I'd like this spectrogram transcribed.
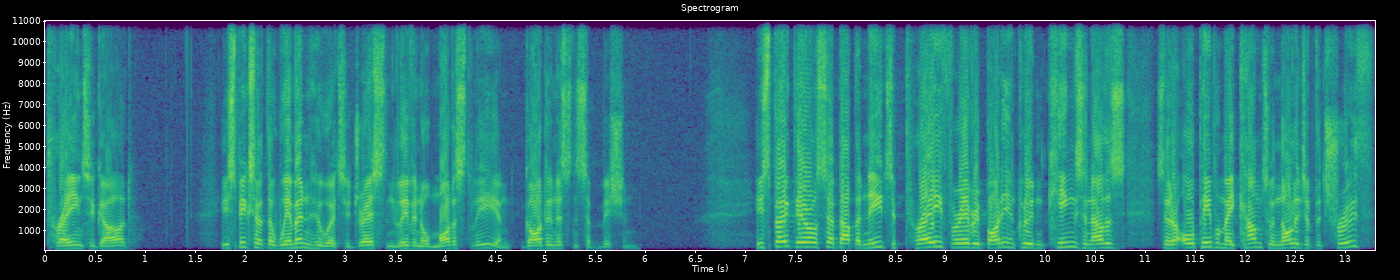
praying to God. He speaks about the women who were to dress and live in all modesty and godliness and submission. He spoke there also about the need to pray for everybody, including kings and others, so that all people may come to a knowledge of the truth.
